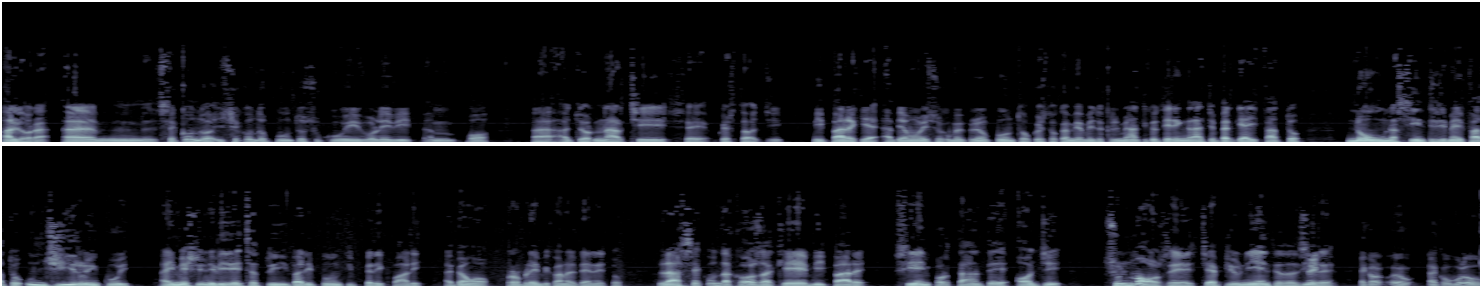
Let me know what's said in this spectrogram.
Allora, ehm, secondo, il secondo punto su cui volevi un po' eh, aggiornarci quest'oggi, mi pare che abbiamo messo come primo punto questo cambiamento climatico. Ti ringrazio perché hai fatto non una sintesi, ma hai fatto un giro in cui hai messo in evidenza tutti i vari punti per i quali abbiamo problemi con il Veneto. La seconda cosa che mi pare sia importante oggi sul Mose c'è più niente da dire. Sì. Ecco, ecco, volevo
